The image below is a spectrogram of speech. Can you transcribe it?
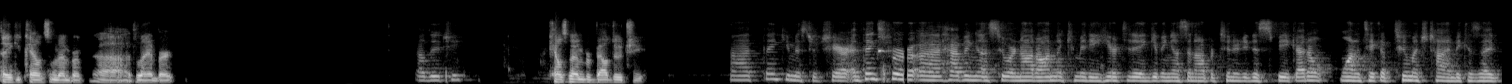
Thank you, Councilmember uh, Lambert. Balducci. Councilmember Balducci. Uh, thank you, Mr. Chair, and thanks for uh, having us who are not on the committee here today and giving us an opportunity to speak. I don't want to take up too much time because I,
